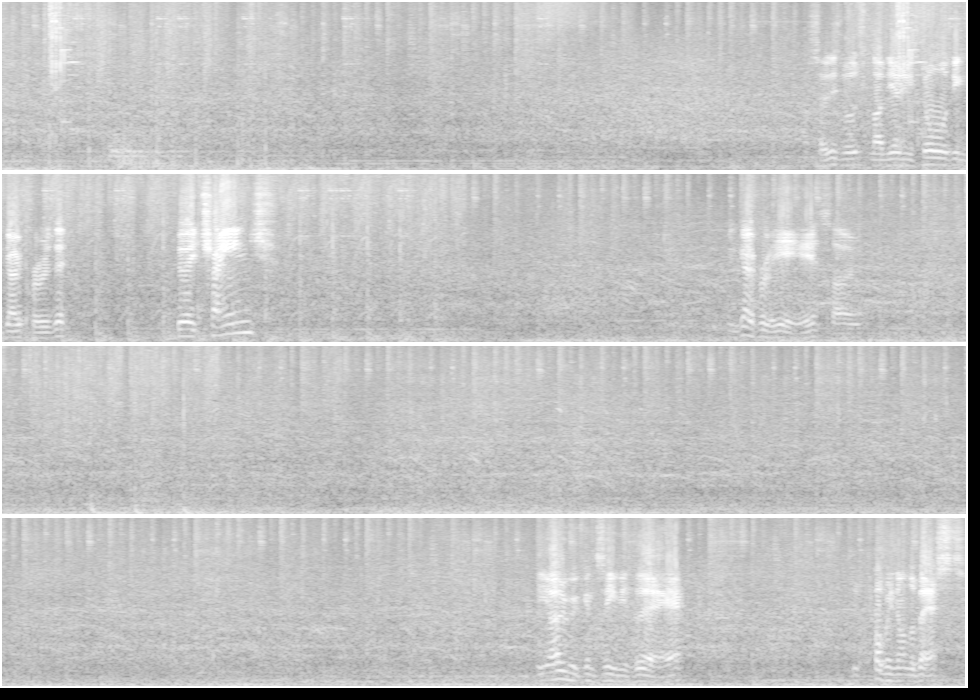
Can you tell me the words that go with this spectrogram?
So this was like the only doors you can go through, is it? Do they change? We can go through here, so... The ogre can see me there. It's probably not the best.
